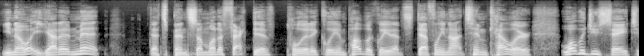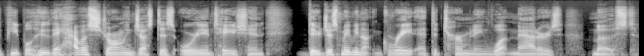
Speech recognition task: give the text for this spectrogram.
you know what? You got to admit, that's been somewhat effective politically and publicly. That's definitely not Tim Keller. What would you say to people who they have a strong justice orientation? They're just maybe not great at determining what matters most.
